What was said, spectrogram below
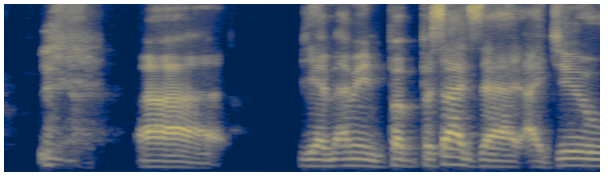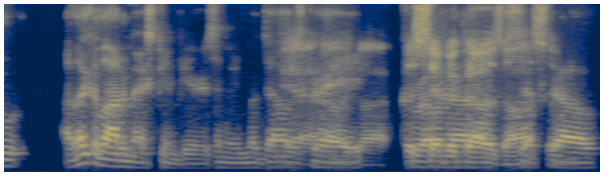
Yeah. uh yeah i mean but besides that i do i like a lot of mexican beers i mean modelo's Yeah, great Pacifico is awesome. Pacifico,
